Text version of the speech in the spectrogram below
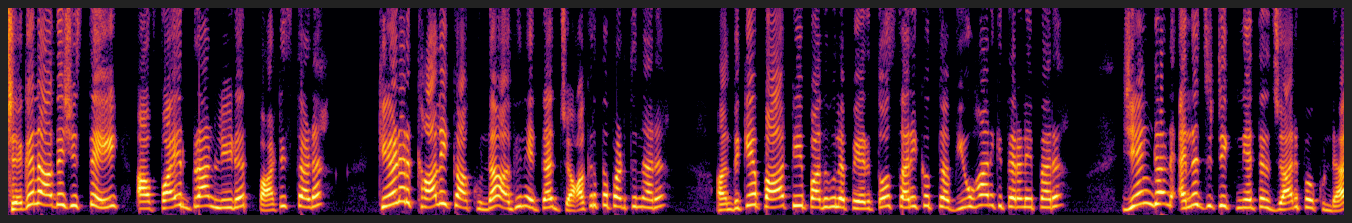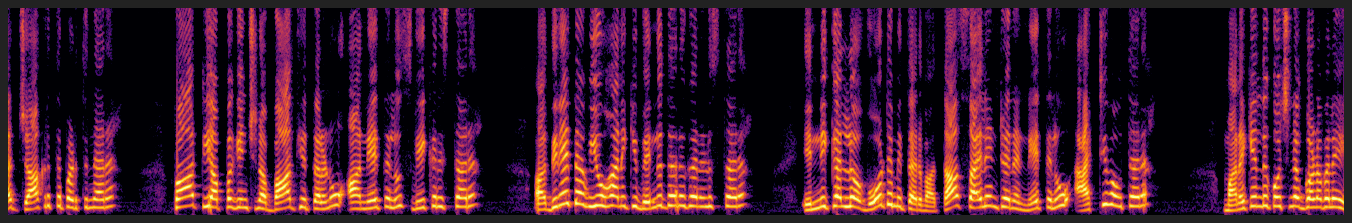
జగన్ ఆదేశిస్తే ఆ ఫైర్ బ్రాండ్ లీడర్ పాటిస్తాడా? కేడర్ ఖాళీ కాకుండా అధినేత జాగ్రత్త పడుతున్నారా? అందుకే పార్టీ పదవుల పేరుతో సరికొత్త వ్యూహానికి తెరలేపారా? యంగ్ అండ్ ఎనర్జెటిక్ నేతలు జారిపోకుండా జాగ్రత్త పడుతున్నారా? పార్టీ అప్పగించిన బాధ్యతలను ఆ నేతలు స్వీకరిస్తారా? అధినేత వ్యూహానికి వెన్నుదన్నుగా నిలుస్తారా? ఎన్నికల్లో ఓటమి తర్వాత సైలెంట్ అయిన నేతలు యాక్టివ్ అవుతారా? మనకెందుకు వచ్చిన గొడవలే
